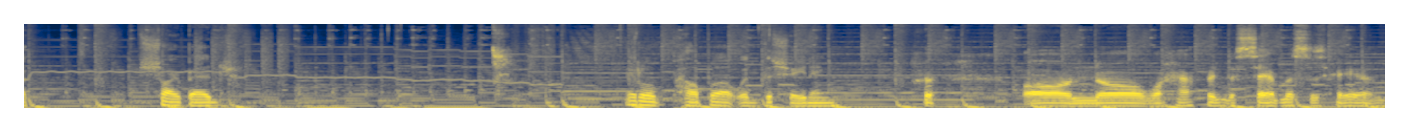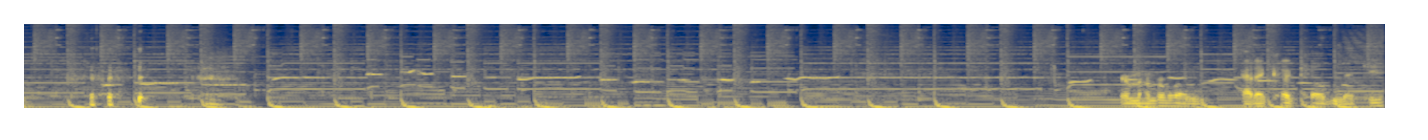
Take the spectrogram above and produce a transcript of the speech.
a sharp edge. It'll help out with the shading. Oh no, what happened to Samus's hand? Remember when Etika killed Nikki?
